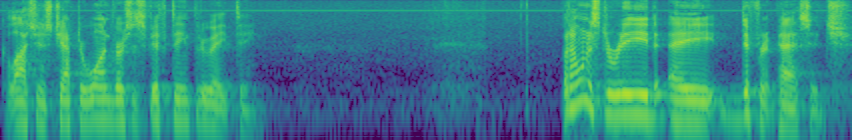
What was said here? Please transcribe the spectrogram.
Colossians chapter 1 verses 15 through 18. But I want us to read a different passage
